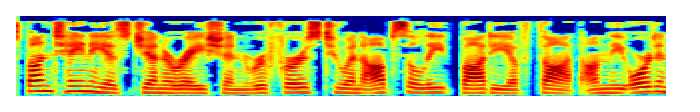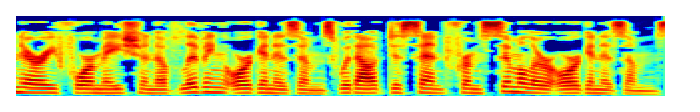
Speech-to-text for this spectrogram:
Spontaneous generation refers to an obsolete body of thought on the ordinary formation of living organisms without descent from similar organisms.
